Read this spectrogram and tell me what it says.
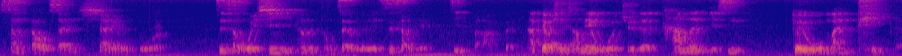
上刀山下油锅，至少我心里他们同在，我觉得至少给自己八分。那表现上面，我觉得他们也是对我蛮挺的。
